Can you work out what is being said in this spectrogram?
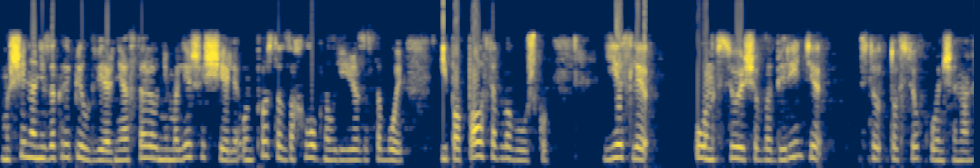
Мужчина не закрепил дверь, не оставил ни малейшей щели, он просто захлопнул ее за собой и попался в ловушку. Если он все еще в лабиринте, то все кончено.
